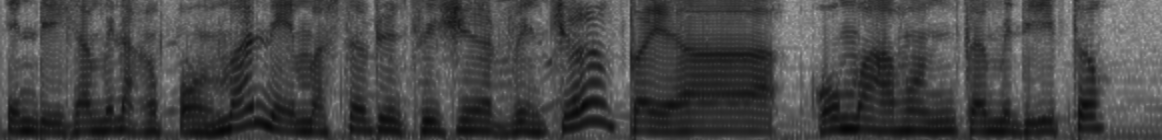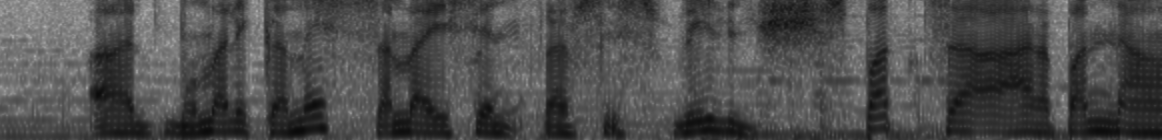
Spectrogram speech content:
hindi kami nakaporma ni Master Fishing Adventure kaya umahon kami dito at bumalik kami sa may St. Francis Village spot sa harapan ng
